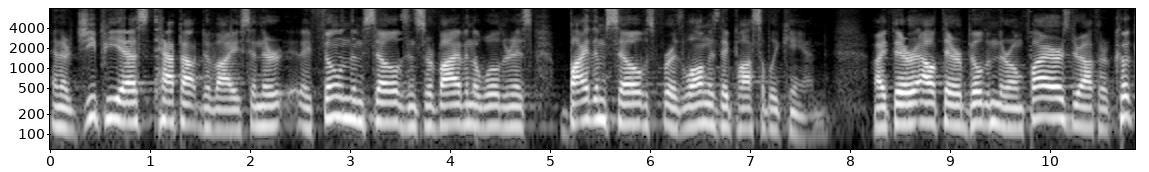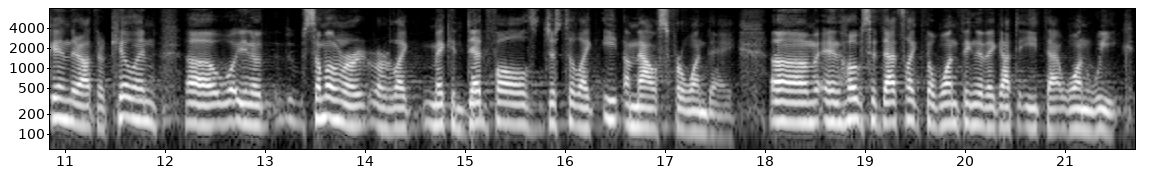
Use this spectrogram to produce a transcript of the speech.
and their GPS tap out device. And they film themselves and survive in the wilderness by themselves for as long as they possibly can. Right, they're out there building their own fires. They're out there cooking. They're out there killing. Uh, you know, some of them are, are, like making deadfalls just to like eat a mouse for one day, um, in hopes that that's like the one thing that they got to eat that one week.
